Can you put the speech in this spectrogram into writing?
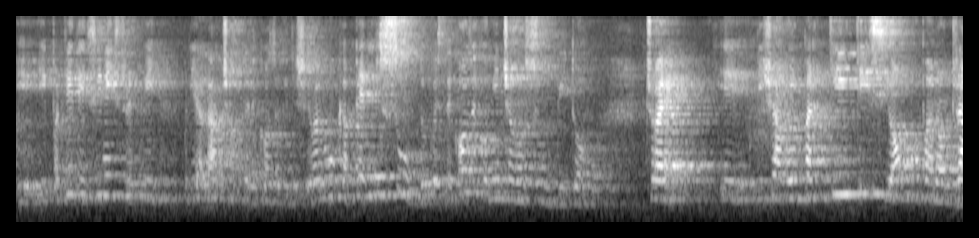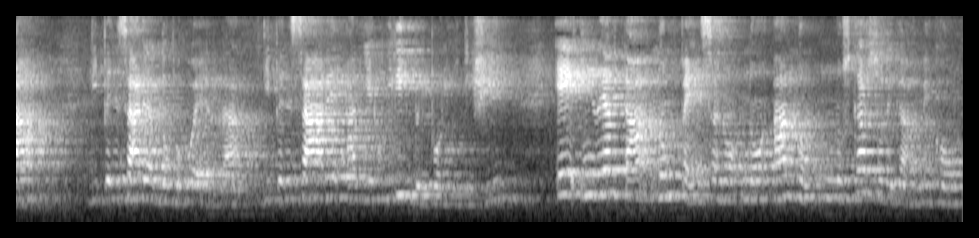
i, i, partiti di sinistra, qui riallacciano delle cose che diceva Luca, per il sud queste cose cominciano subito, cioè i, diciamo, i partiti si occupano già di pensare al dopoguerra, di pensare agli equilibri politici e in realtà non pensano, non, hanno uno scarso legame con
